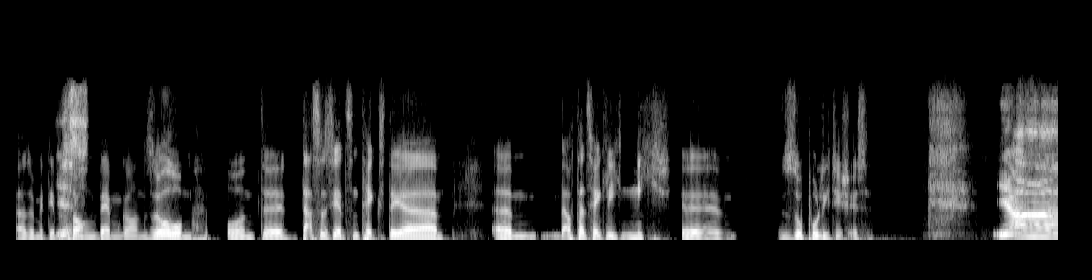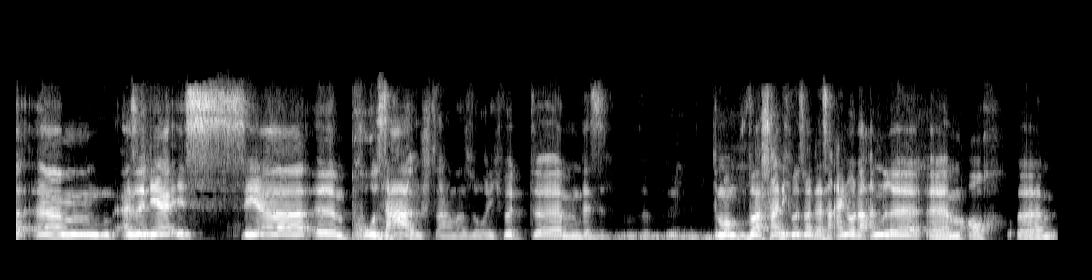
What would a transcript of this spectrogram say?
also mit dem Yes. Song Dem Gone, so rum. Und äh, das ist jetzt ein Text, der ähm, auch tatsächlich nicht äh, so politisch ist. Ja, ähm, also der ist sehr ähm, prosaisch, sagen wir so. Ich würde, ähm, das, man, wahrscheinlich muss man das ein oder andere ähm, auch ähm,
